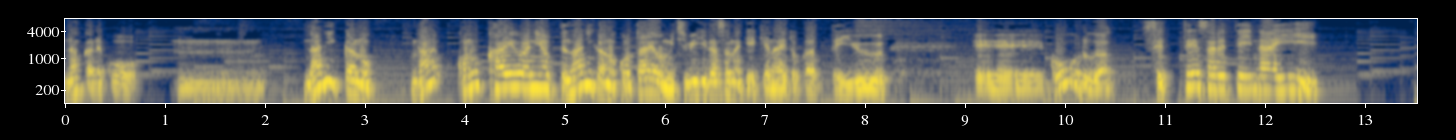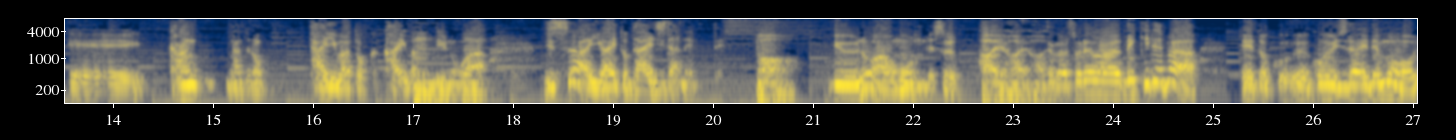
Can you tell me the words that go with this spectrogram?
なんかね、こう、うん、何かのな、この会話によって何かの答えを導き出さなきゃいけないとかっていう、えーゴールが設定されていない、えーかん、なんていうの、対話とか会話っていうのは、実は意外と大事だねってあいうのは思うんです。あ。はいはいはいだ。からそれはできれば、えっ、とこう、いう時代でも、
